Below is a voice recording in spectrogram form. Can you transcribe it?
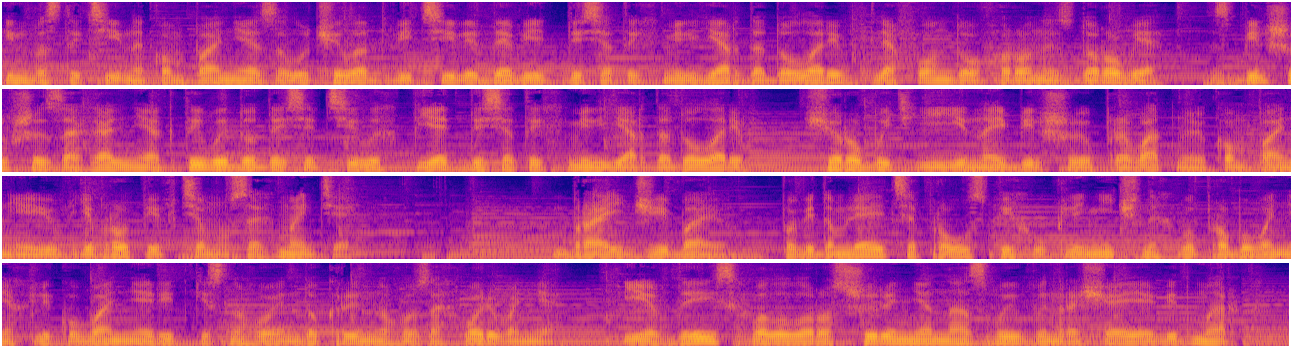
інвестиційна компанія залучила 2,9 мільярда доларів для фонду охорони здоров'я, збільшивши загальні активи до 10,5 мільярда доларів, що робить її найбільшою приватною компанією в Європі в цьому сегменті. BrightG Bio повідомляється про успіх у клінічних випробуваннях лікування рідкісного ендокринного захворювання, і FDA схвалило розширення назви Винращає від Merck.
